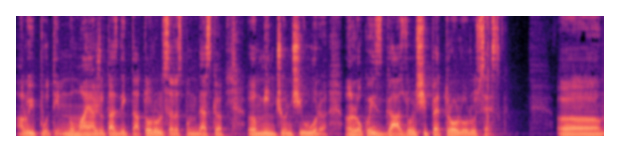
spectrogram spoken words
a lui Putin. Nu mai ajutați dictatorul să răspândească uh, minciuni și ură. Înlocuiți gazul și petrolul rusesc. Uh,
